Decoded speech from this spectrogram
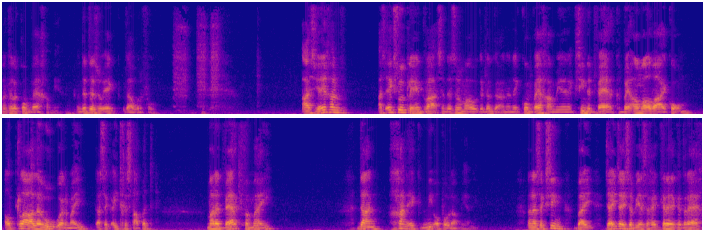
want hulle kom weg daarmee. En dit is hoe ek daaroor voel. As jy gaan as ek so 'n kliënt was en dis nou maar hoe ek dink aan en ek kom weg gaan mee en ek sien dit werk by almal waar ek kom al kla hulle hoe oor my as ek uitgestap het maar dit werk vir my dan gaan ek nie ophou daarmee nie en as ek sien by JJ se besigheid kry ek dit reg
